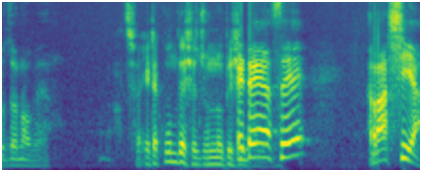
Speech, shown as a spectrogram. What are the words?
ওজন হবে। আচ্ছা এটা কোন দেশের জন্য বেশি এটাই আছে রাশিয়া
